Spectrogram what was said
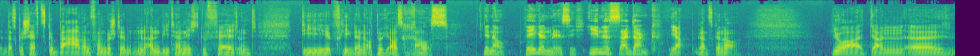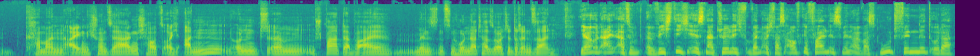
das Geschäftsgebaren von bestimmten Anbietern nicht gefällt und die fliegen dann auch durchaus raus. Genau, regelmäßig. Ines sei Dank. Ja, ganz genau. Ja, dann äh, kann man eigentlich schon sagen, schaut es euch an und ähm, spart dabei. Mindestens ein Hunderter sollte drin sein. Ja, und ein, also wichtig ist natürlich, wenn euch was aufgefallen ist, wenn ihr was gut findet oder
